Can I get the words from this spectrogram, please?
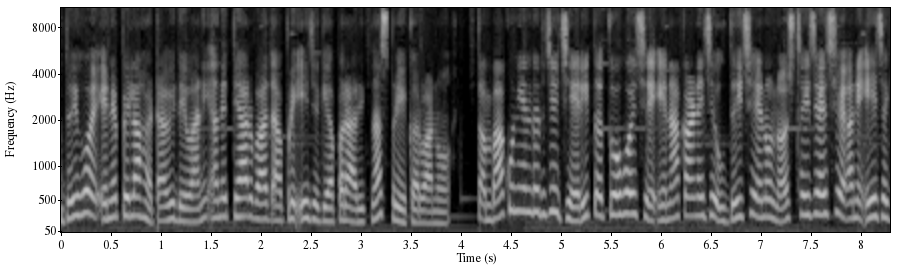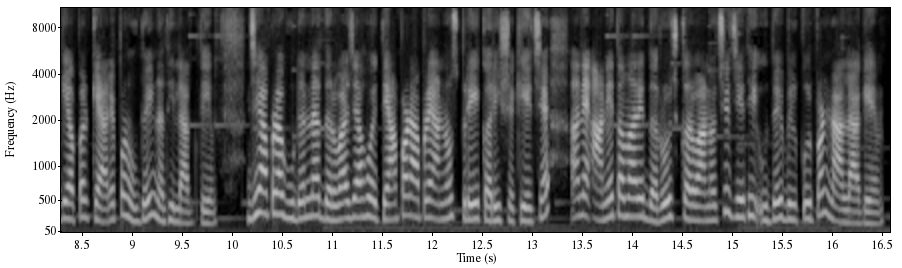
ઉધઈ હોય, એને પહેલાં હટાવી દેવાની અને ત્યારબાદ આપણે એ જગ્યા પર આ રીતના સ્પ્રે કરવાનો. તંબાકુની અંદર જે ઝેરી તત્વો હોય છે, એના કારણે જે ઉદય છે, એનો નષ્ટ થઈ જાય છે અને એ જગ્યા પર ક્યારે પણ ઉદય નથી લાગતી. જે આપણા વુડનના દરવાજા હોય, ત્યાં પણ આપણે આનો સ્પ્રે કરી શકીએ છીએ અને આને તમારે દરરોજ કરવાનો છે, જેથી ઉદય બિલકુલ પણ ના લાગે.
